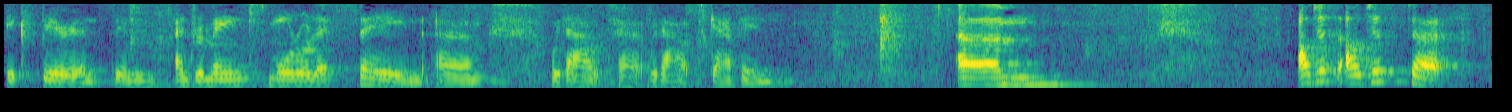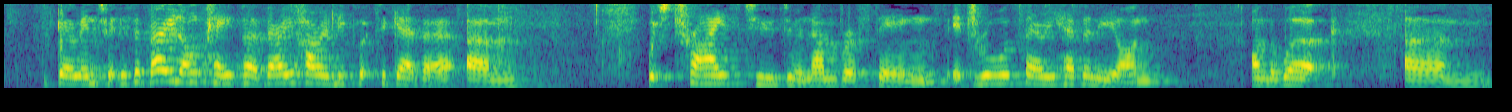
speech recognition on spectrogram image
experience in, and remained more or less sane um, without, uh, without Gavin. Um, I'll just, I'll just uh, go into it. It's a very long paper, very hurriedly put together, um, which tries to do a number of things. It draws very heavily on, on the work um,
